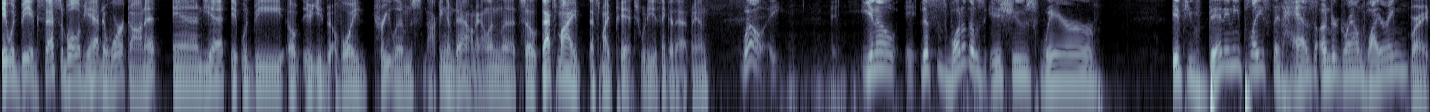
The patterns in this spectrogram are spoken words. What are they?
it would be accessible if you had to work on it and yet it would be oh, you'd avoid tree limbs knocking them down alan. Uh, so that's my that's my pitch. What do you think of that man? Well, eh, you know, eh, this is one of those issues where if you've been any place that has underground wiring, right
